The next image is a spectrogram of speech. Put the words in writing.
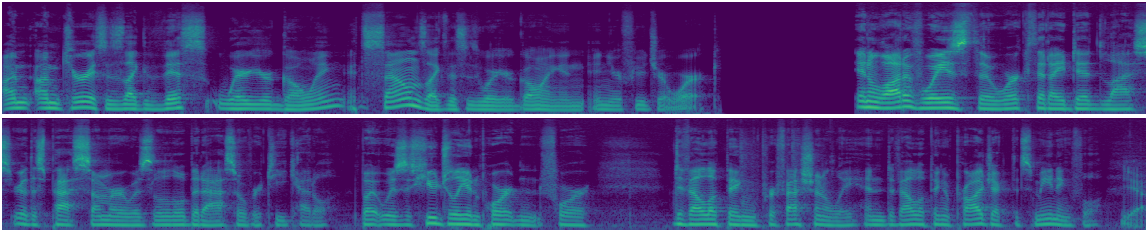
I'm I'm curious is like this where you're going? It sounds like this is where you're going in in your future work. In a lot of ways, the work that I did last or this past summer was a little bit ass over tea kettle, but was hugely important for developing professionally and developing a project that's meaningful. yeah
